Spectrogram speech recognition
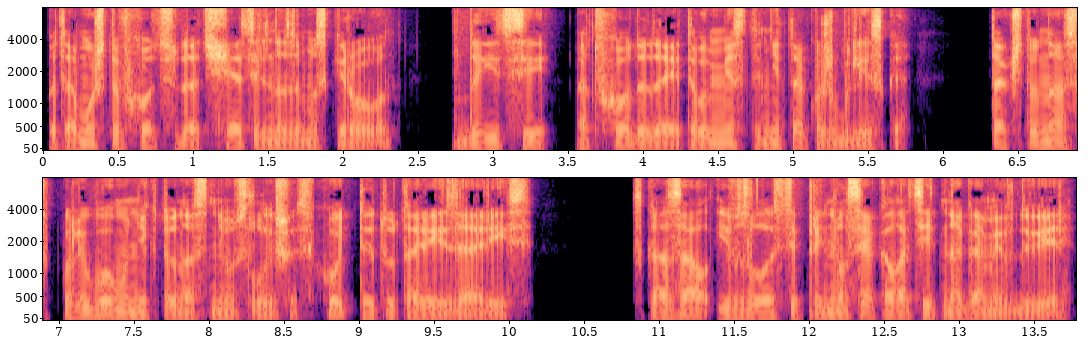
«Потому что вход сюда тщательно замаскирован. Да идти от входа до этого места не так уж близко. Так что нас, по-любому, никто нас не услышит, хоть ты тут орей за орись». Сказал и в злости принялся колотить ногами в дверь.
